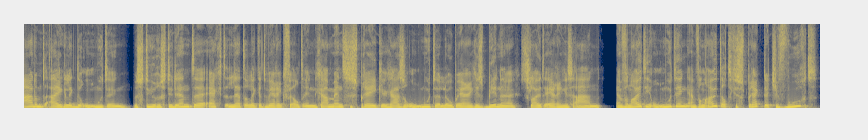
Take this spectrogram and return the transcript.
ademt eigenlijk de ontmoeting. We sturen studenten echt letterlijk het werkveld in. Ga mensen spreken, ga ze ontmoeten, loop ergens binnen, sluit ergens aan. En vanuit die ontmoeting en vanuit dat gesprek dat je voert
